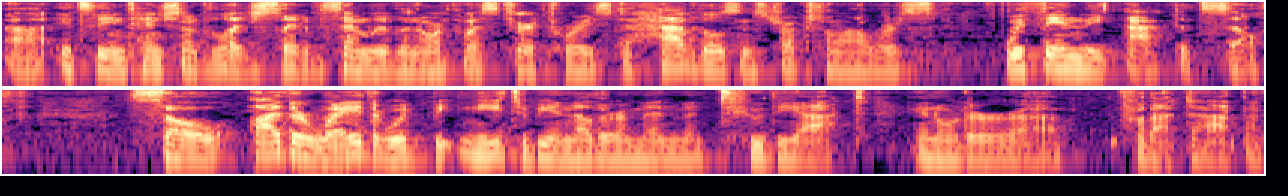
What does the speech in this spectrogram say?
uh, it's the intention of the Legislative Assembly of the Northwest Territories to have those instructional hours within the act itself. So either way, there would be, need to be another amendment to the act in order uh, for that to happen.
